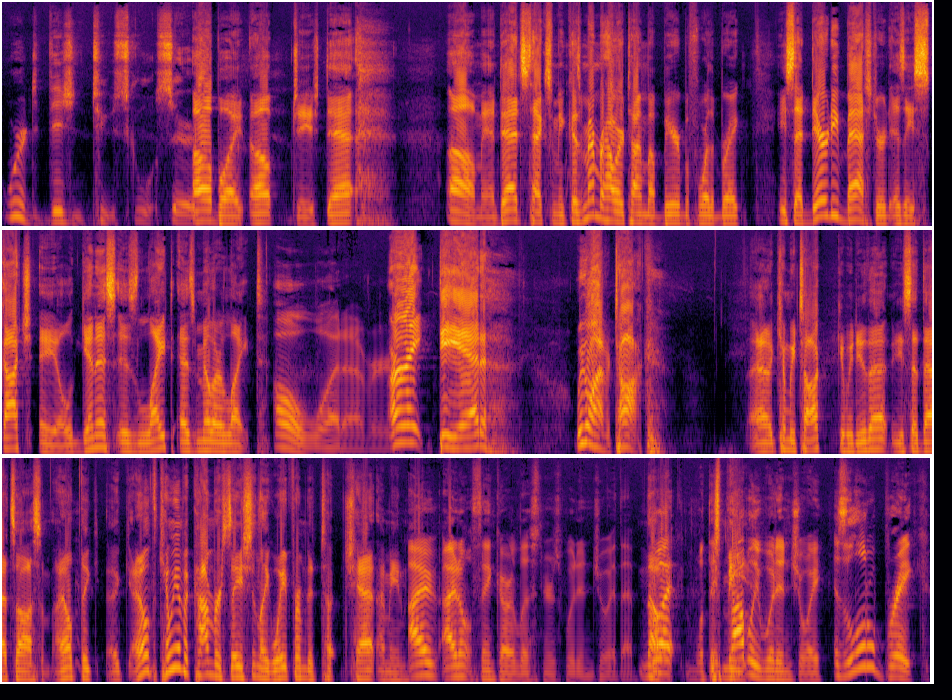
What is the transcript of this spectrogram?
We're a Division two school, sir. Oh boy. Oh, geez, Dad. Oh man, Dad's texting me because remember how we were talking about beer before the break? He said, "Dirty Bastard is a Scotch ale. Guinness is light as Miller Light." oh, whatever. All right, Dad, we're gonna have a talk. Uh, can we talk? Can we do that? He said, "That's awesome." I don't think. I don't. Can we have a conversation? Like, wait for him to t- chat. I mean, I, I don't think our listeners would enjoy that. No, but what they probably would enjoy is a little break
